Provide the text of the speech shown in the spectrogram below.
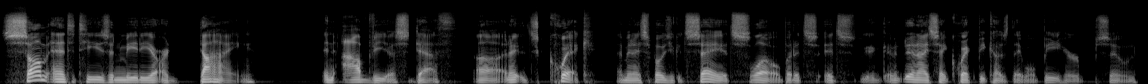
some entities in media are dying an obvious death, uh, and it's quick. I mean, I suppose you could say it's slow, but it's it's, and I say quick because they won't be here soon.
